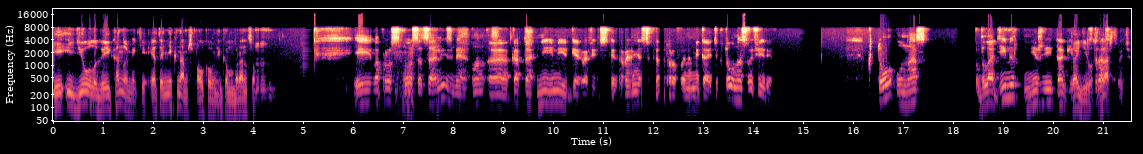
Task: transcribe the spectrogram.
и идеолога экономики – это не к нам с полковником Бранцом. И вопрос о социализме, он э, как-то не имеет географической границы, которых вы намекаете. Кто у нас в эфире? Кто у нас? Владимир Нижний Тагил. Тагил, здравствуйте.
